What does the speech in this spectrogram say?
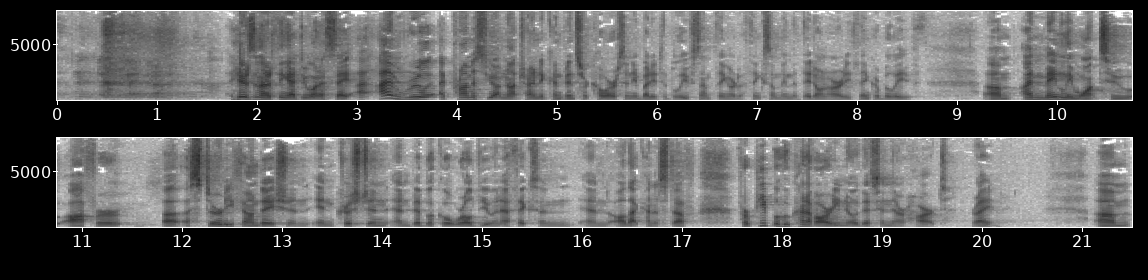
Here's another thing I do want to say. I, am really, I promise you, I'm not trying to convince or coerce anybody to believe something or to think something that they don't already think or believe. Um, I mainly want to offer a, a, sturdy foundation in Christian and biblical worldview and ethics and, and all that kind of stuff for people who kind of already know this in their heart, right? Um,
